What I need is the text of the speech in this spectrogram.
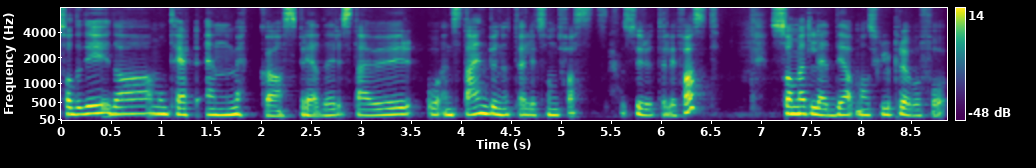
Så hadde de da montert en møkkasprederstaur og en stein, bundet det litt sånn fast, surret det litt fast, som et ledd i at man skulle prøve å få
